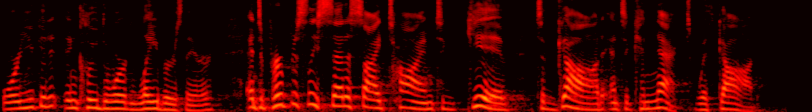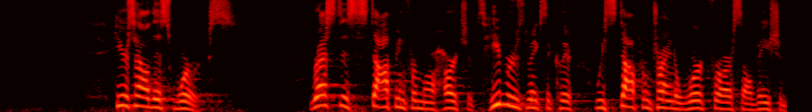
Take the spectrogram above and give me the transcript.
or you could include the word labors there, and to purposely set aside time to give to God and to connect with God. Here's how this works rest is stopping from our hardships. Hebrews makes it clear we stop from trying to work for our salvation.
